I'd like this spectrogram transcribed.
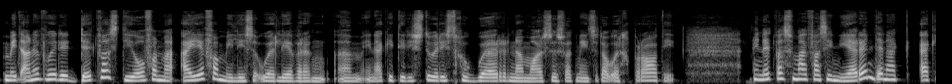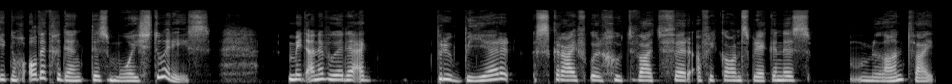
Met ander woorde, dit was deel van my eie familie se oorlewering um, en ek het hierdie stories gehoor nou maar soos wat mense daaroor gepraat het. En dit was vir my fascinerend en ek ek het nog altyd gedink dis mooi stories. Met ander woorde, ek probeer skryf oor goed wat vir Afrikaanssprekendes landwyd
